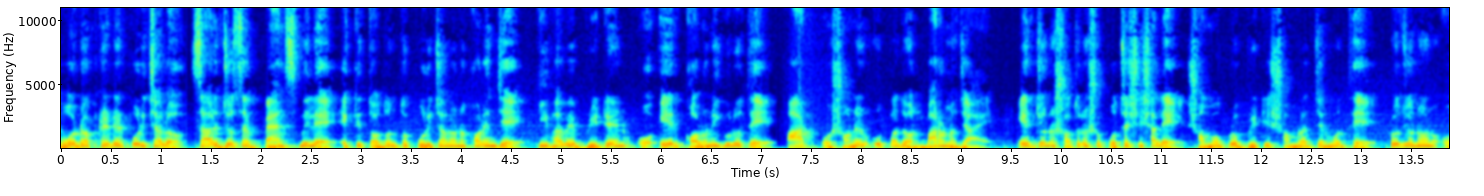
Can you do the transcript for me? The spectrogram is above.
বোর্ড অফ ট্রেডের পরিচালক স্যার জোসেফ ব্যাংকস মিলে একটি তদন্ত পরিচালনা করেন যে কীভাবে ব্রিটেন ও এর কলোনিগুলোতে পাট ও সনের উৎপাদন বাড়ানো যায়। এর জন্য সতেরোশো পঁচাশি সালে সমগ্র ব্রিটিশ সাম্রাজ্যের মধ্যে প্রজনন ও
